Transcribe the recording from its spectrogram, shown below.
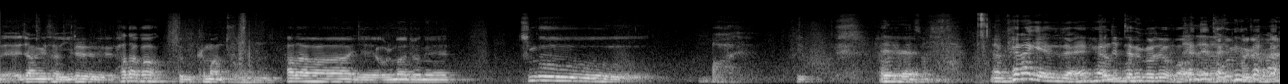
매장에서 일을 하다가 저기 그만두고 음. 하다가 이제 얼마 전에 친구 아 이- 예, 예. 그냥 편하게 해도 돼. 편집 되는 거죠? 뭐 편집 되는 더글거리면.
